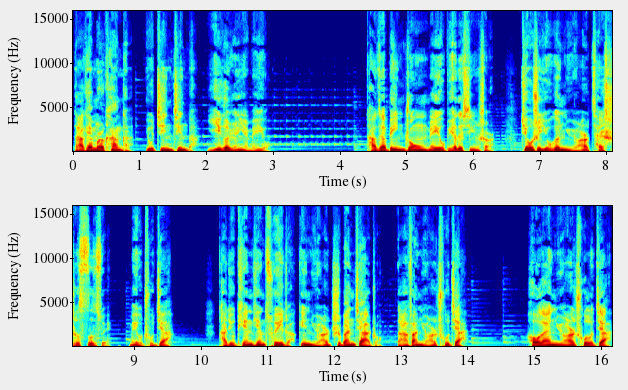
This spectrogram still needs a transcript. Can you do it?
打开门看看，又静静的，一个人也没有。他在病中没有别的心事就是有个女儿才十四岁，没有出嫁，他就天天催着给女儿置办嫁妆，打发女儿出嫁。后来女儿出了嫁，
